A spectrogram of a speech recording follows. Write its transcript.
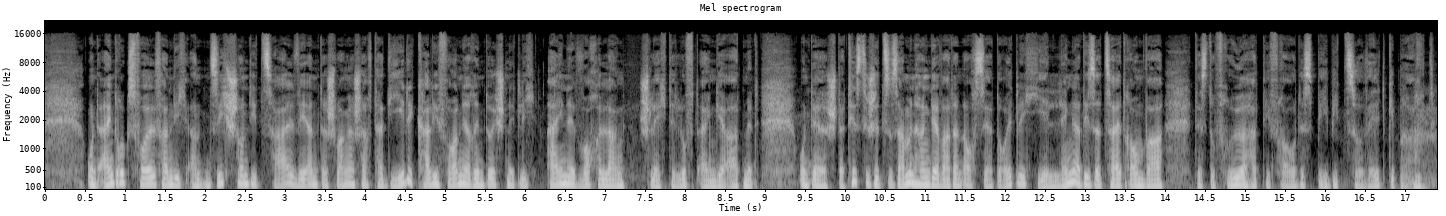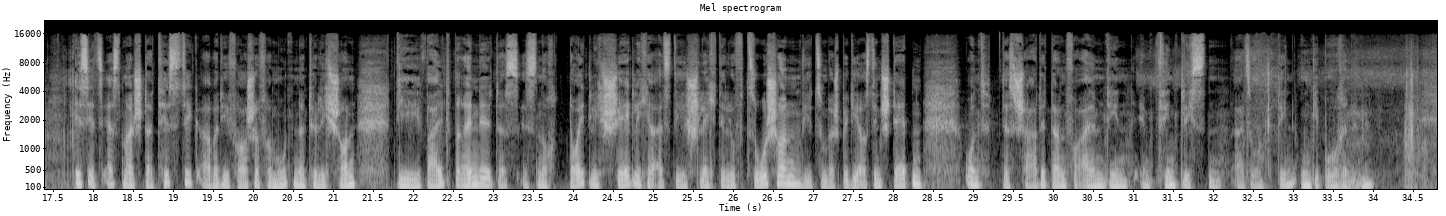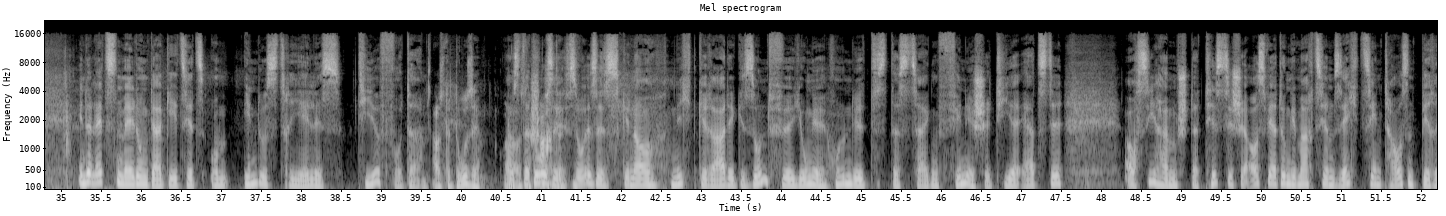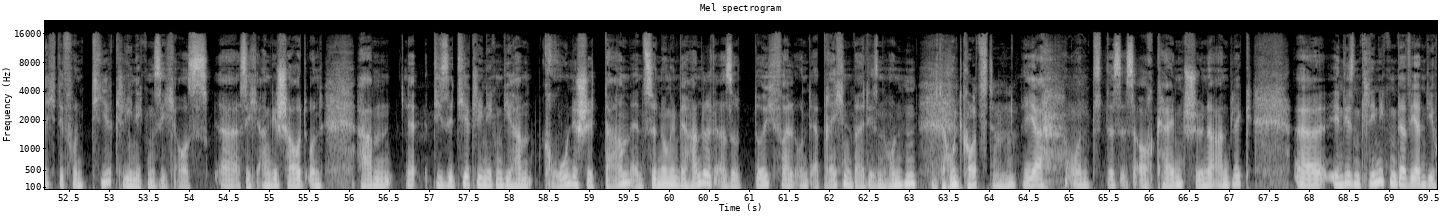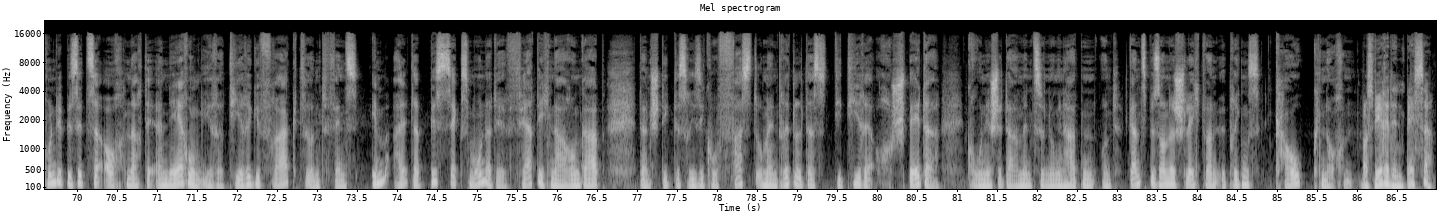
Und eindrucksvoll fand ich an sich schon die Zahl, während der Schwangerschaft hat jede Kalifornierin durchschnittlich eine Woche lang schlechte Luft eingeatmet. Und der statistische Zusammenhang, der war dann auch sehr deutlich. Je länger dieser Zeitraum war, desto früher hat die Frau das Baby zur Welt gebracht. Ist jetzt erstmal Statistik, aber die Forscher vermuten natürlich schon, die Waldbrände, das ist noch deutlich schädlicher als die schlechte Luft so schon, wie zum Beispiel die aus den Städten. Und das schadet dann vor allem den empfindlichsten, also den Ungeborenen. In der letzten Meldung, da geht es jetzt um industrielles Tierfutter. Aus der Dose. Aus, aus, der, der Dose, so ist es. Genau, nicht gerade gesund für junge Hunde. Das zeigen finnische Tierärzte. Auch Sie haben statistische Auswertungen gemacht. Sie haben 16.000 Berichte von Tierkliniken sich, aus, äh, sich angeschaut und haben äh, diese Tierkliniken, die haben chronische Darmentzündungen behandelt, also Durchfall und Erbrechen bei diesen Hunden. Der Hund kotzt. Mhm. Ja, und das ist auch kein schöner Anblick. Äh, in diesen Kliniken, da werden die Hundebesitzer auch nach der Ernährung ihrer Tiere gefragt. Und wenn es im Alter bis sechs Monate Fertignahrung gab, dann stieg das Risiko fast um ein Drittel, dass die Tiere auch später chronische Darmentzündungen hatten. Und ganz besonders schlecht waren übrigens Kauknochen. Was wäre denn besser?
